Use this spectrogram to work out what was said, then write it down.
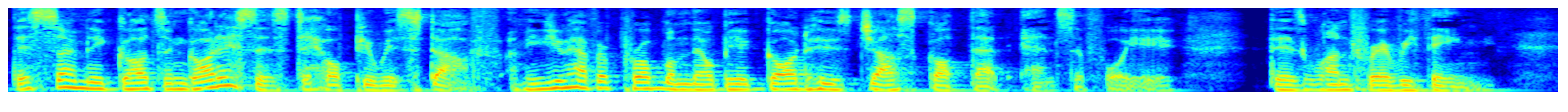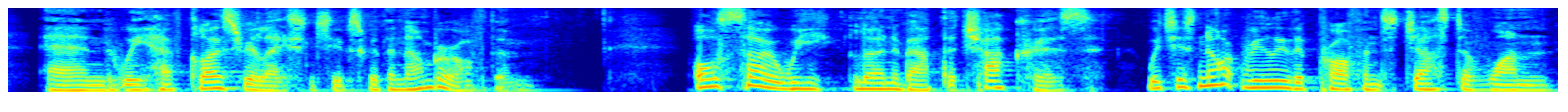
there's so many gods and goddesses to help you with stuff. I mean, you have a problem, there'll be a god who's just got that answer for you. There's one for everything. And we have close relationships with a number of them. Also, we learn about the chakras, which is not really the province just of one,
